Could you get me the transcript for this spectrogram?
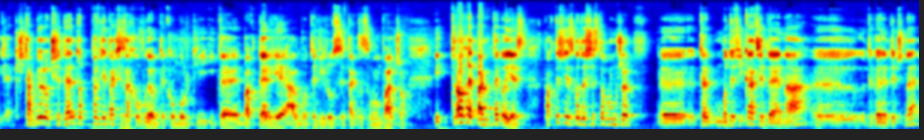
jakiś tam biolog się ten, to pewnie tak się zachowują te komórki i te bakterie albo te wirusy tak ze sobą walczą. I trochę tam tego jest. Faktycznie zgodzę się z Tobą, że y, te modyfikacje DNA, te genetyczne,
